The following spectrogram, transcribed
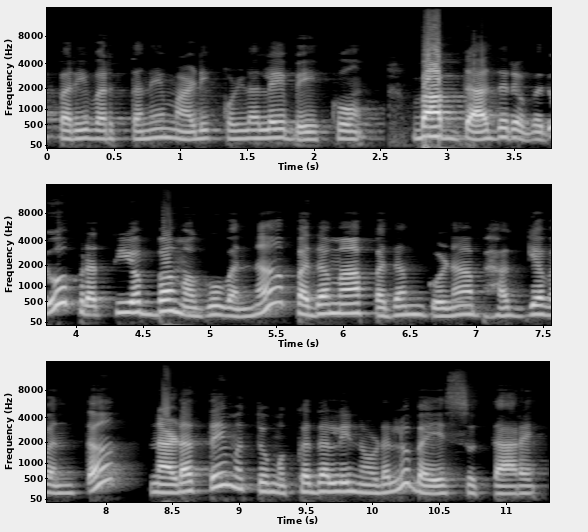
ಪರಿವರ್ತನೆ ಮಾಡಿಕೊಳ್ಳಲೇಬೇಕು. ಬಾಬ್ ದಾದರವರು ಪ್ರತಿಯೊಬ್ಬ ಮಗುವನ್ನ ಪದಮ ಪದಂ ಗುಣ ಭಾಗ್ಯವಂತ ನಡತೆ ಮತ್ತು ಮುಖದಲ್ಲಿ ನೋಡಲು ಬಯಸುತ್ತಾರೆ.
